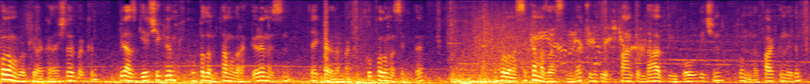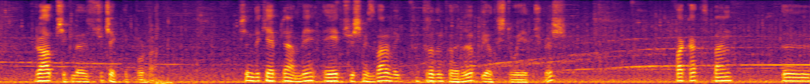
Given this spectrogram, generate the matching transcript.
Kupalama bakıyor arkadaşlar bakın. Biraz geri çekiliyorum ki kupalama tam olarak göremesin. Tekrardan bakın kupalama sıktı. Yani kupalama sıkamaz aslında çünkü tankın daha büyük olduğu için bunun da farkındaydım. Rahat bir şekilde su çektik buradan. Şimdi kepleyen bir E75'imiz var ve hatırladığım kadarıyla bir atıştı o E75. Fakat ben e,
